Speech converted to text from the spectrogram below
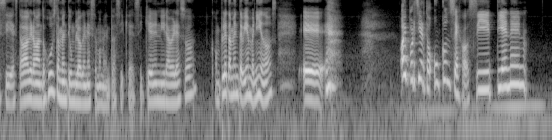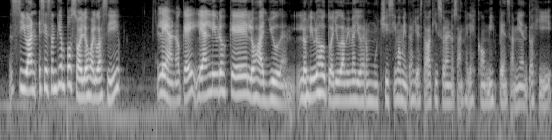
sí, estaba grabando justamente un vlog en ese momento, así que si quieren ir a ver eso, completamente bienvenidos. Eh... Hoy, por cierto, un consejo, si tienen, si van, si están tiempo solos o algo así, Lean, ¿ok? Lean libros que los ayuden. Los libros de autoayuda a mí me ayudaron muchísimo mientras yo estaba aquí sola en Los Ángeles con mis pensamientos y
